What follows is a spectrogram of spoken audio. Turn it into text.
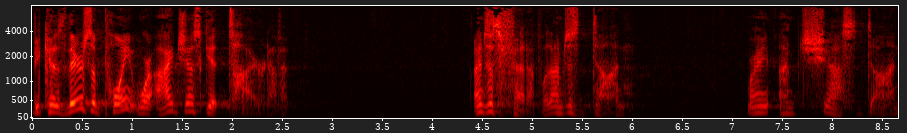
Because there's a point where I just get tired of it. I'm just fed up with it. I'm just done. Right? I'm just done.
